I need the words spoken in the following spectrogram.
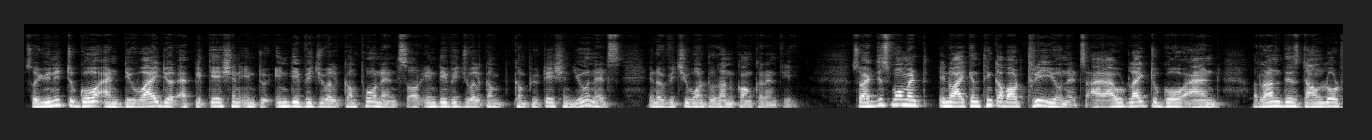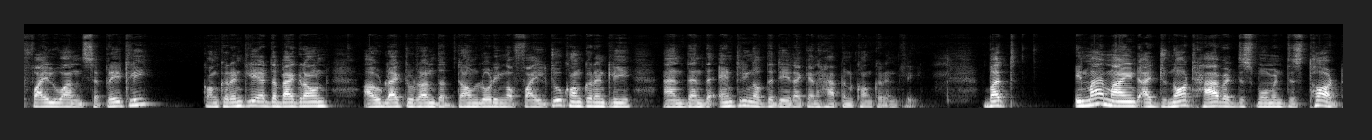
So you need to go and divide your application into individual components or individual com computation units, you know, which you want to run concurrently. So at this moment, you know, I can think about three units. I, I would like to go and run this download file one separately, concurrently at the background. I would like to run the downloading of file two concurrently, and then the entering of the data can happen concurrently. But in my mind, I do not have at this moment this thought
